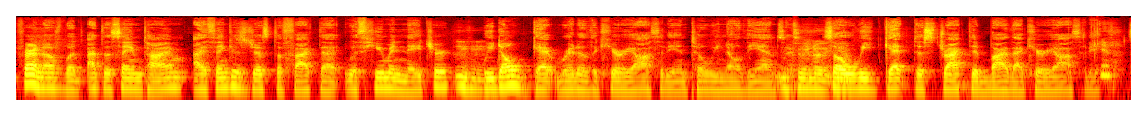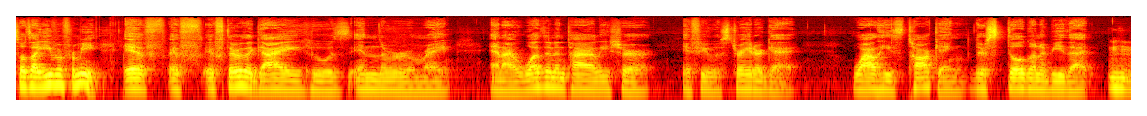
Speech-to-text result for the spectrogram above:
fair enough. But at the same time, I think it's just the fact that with human nature, Mm-hmm. we don't get rid of the curiosity until we know the answer. We know- so yeah. we get distracted by that curiosity. So it's like even for me, if if if there was a guy who was in the room, right, and I wasn't entirely sure if he was straight or gay, while he's talking, there's still going to be that Mm-hmm.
